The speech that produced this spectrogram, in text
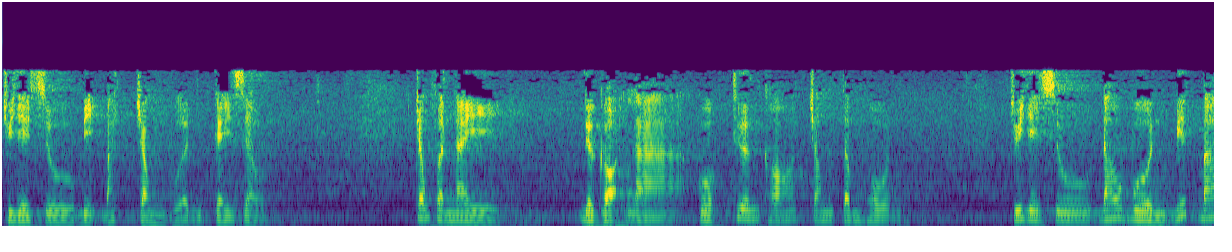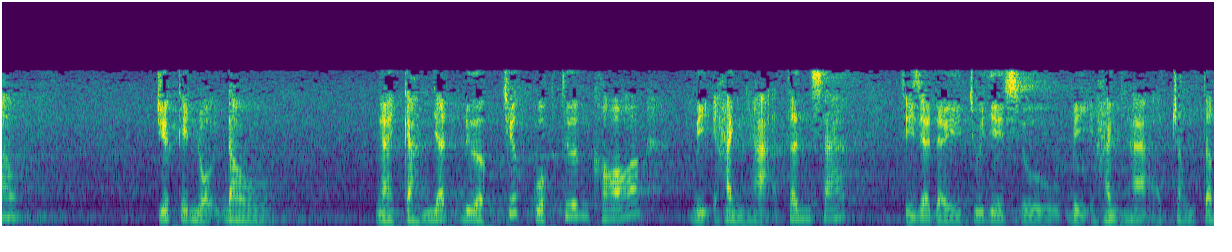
Chúa Giêsu bị bắt trong vườn cây dầu. Trong phần này được gọi là cuộc thương khó trong tâm hồn. Chúa Giêsu đau buồn biết bao trước cái nỗi đau Ngài cảm nhận được trước cuộc thương khó bị hành hạ thân xác thì giờ đây Chúa Giêsu bị hành hạ trong tâm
